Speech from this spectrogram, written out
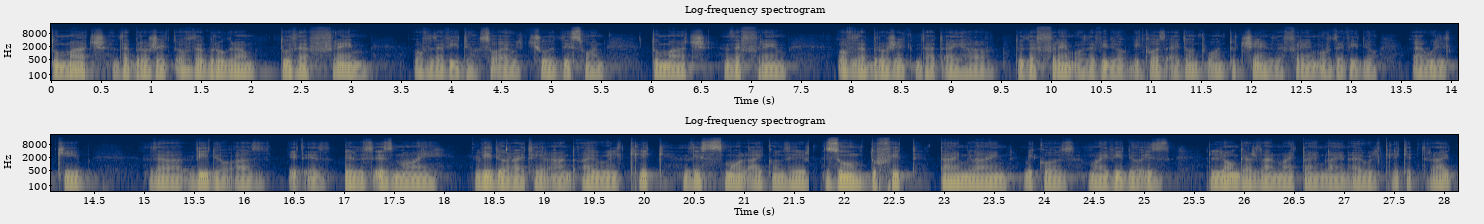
to match the project of the program to the frame of the video. So I will choose this one to match the frame of the project that I have to the frame of the video because I don't want to change the frame of the video. I will keep the video as it is. Here this is my video right here and I will click this small icons here, zoom to fit timeline because my video is longer than my timeline. I will click it right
